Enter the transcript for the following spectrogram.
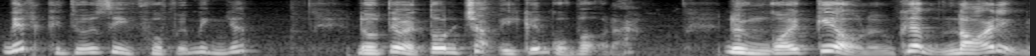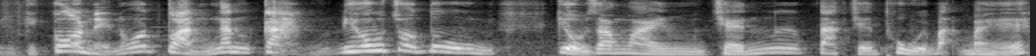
biết cái thứ gì phù hợp với mình nhất. Đầu tiên phải tôn trọng ý kiến của vợ đã đừng có cái kiểu này khi nói thì cái con này nó toàn ngăn cản, đéo cho tôi kiểu ra ngoài chén, tạc chén thù với bạn bè ấy.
